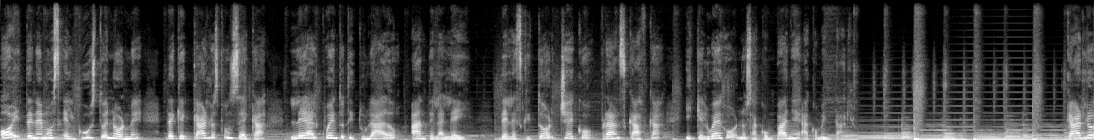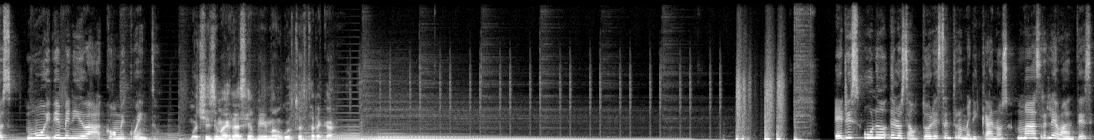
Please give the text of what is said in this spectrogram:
Hoy tenemos el gusto enorme de que Carlos Fonseca lea el cuento titulado Ante la Ley, del escritor checo Franz Kafka, y que luego nos acompañe a comentarlo. Carlos, muy bienvenido a Come Cuento. Muchísimas gracias, Mima, un gusto estar acá. Eres uno de los autores centroamericanos más relevantes,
